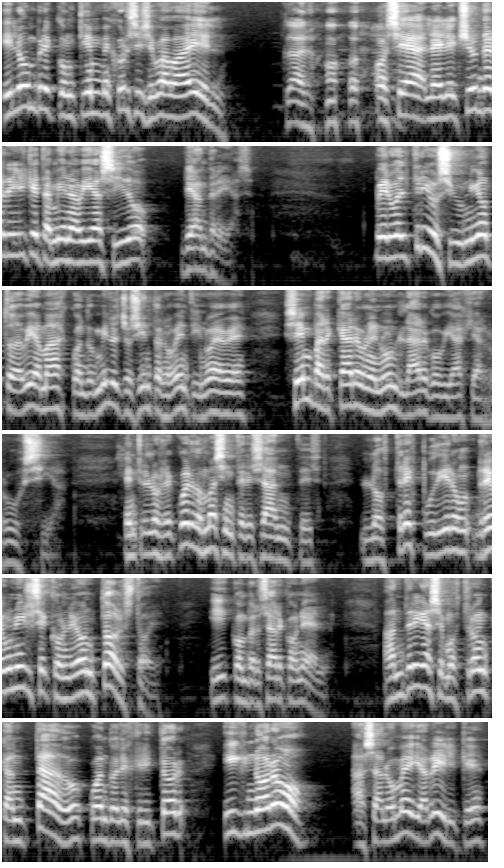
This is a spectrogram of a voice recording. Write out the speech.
el hombre con quien mejor se llevaba a él. Claro. O sea, la elección de Rilke también había sido de Andreas. Pero el trío se unió todavía más cuando en 1899 se embarcaron en un largo viaje a Rusia. Entre los recuerdos más interesantes, los tres pudieron reunirse con León Tolstoy y conversar con él. Andrea se mostró encantado cuando el escritor ignoró a Salomé y a Rilke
